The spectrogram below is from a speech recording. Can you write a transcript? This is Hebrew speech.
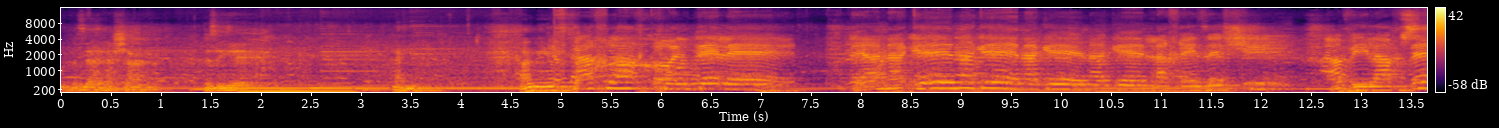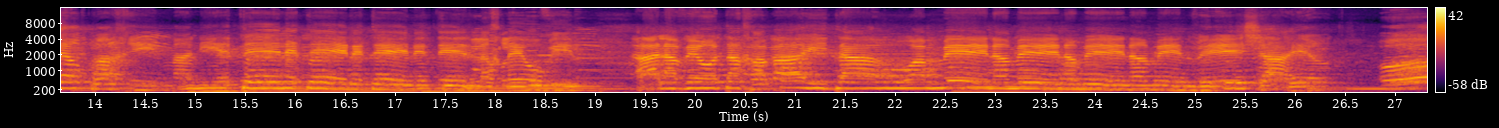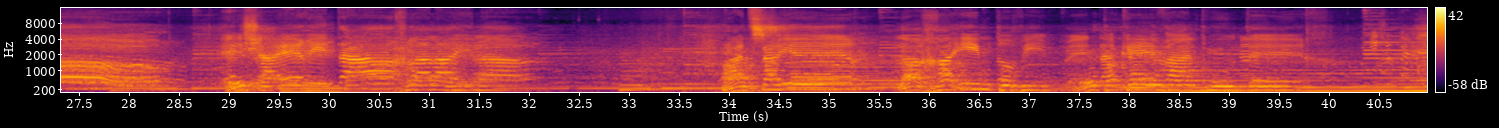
וזה הישן, וזה יהיה נעים. אני אפתח לך כל דלת, ואנגן, נגן, נגן, נגן לך איזה שיר. אביא לך זר פרחים, אני אתן, אתן, אתן, אתן לך להוביל. אלווה אותך הביתה, אמן, אמן, אמן, אמן, ואשאר. או, אשאר איתך ללילה. אצייר לך חיים טובים, ואת הכאב על דמותך.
